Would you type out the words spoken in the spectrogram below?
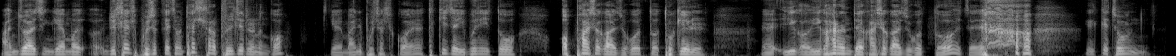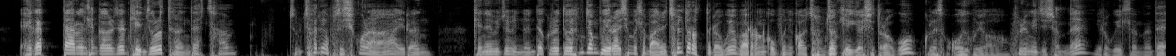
안 좋아진 게 뭐 뉴스에서 보셨겠지만 테슬라 불 지르는 거? 예 많이 보셨을 거예요. 특히 이제 이분이 또 업하셔가지고 또 독일 예, 이거 이거 하는데 가셔가지고 또 이제 이렇게 좀 애 같다는 생각을 저는 개인적으로 드는데 참 좀 철이 없으시구나 이런 개념이 좀 있는데 그래도 행정부 일하시면서 많이 철들었더라고요. 말하는 거 보니까 점잖게 얘기하시더라고. 그래서 어이구야 훌륭해지셨네? 이러고 있었는데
